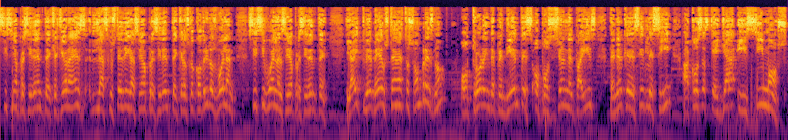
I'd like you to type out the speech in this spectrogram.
sí, señor presidente, que qué hora es, las que usted diga, señor presidente, que los cocodrilos vuelan. Sí, sí vuelan, señor presidente. Y ahí ve usted a estos hombres, ¿no? Otrora independientes, oposición en el país, tener que decirle sí a cosas que ya hicimos.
